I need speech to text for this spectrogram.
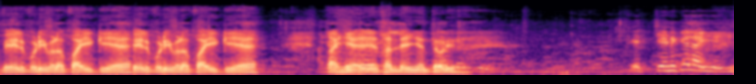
ਬੇਲਪੂਰੀ ਵਾਲਾ ਭਾਈ ਗਿਆ ਬੇਲਪੂਰੀ ਵਾਲਾ ਭਾਈ ਗਿਆ ਅਸੀਂ ਅਜੇ ਥੱਲੇ ਹੀ ਆ ਥੋੜੀ ਇਹ ਚਿਣ ਕੇ ਲਾਈ ਹੈ ਜੀ।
